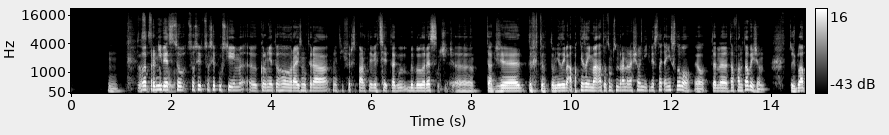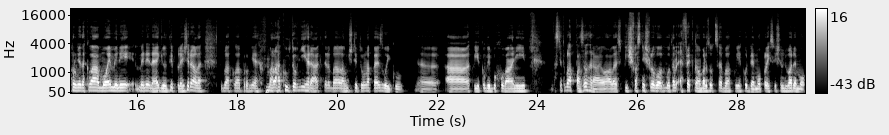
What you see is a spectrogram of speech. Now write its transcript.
Hmm. Ale první věc, co, co, si, co si pustím, eh, kromě toho Horizonu, teda kromě té first party věci, tak by byl res. Určitě. Uh, takže to, to, to, mě zajímá. A pak mě zajímá, a to tom jsem teda nenašel nikde snad ani slovo, jo, ten, ta Fantavision, což byla pro mě taková moje mini, mini ne guilty pleasure, ale to byla taková pro mě malá kultovní hra, která byla launch titul na PS2 uh, a takový jako vybuchování vlastně to byla puzzle hra, jo, ale spíš vlastně šlo o, o ten efekt na obrazovce, byl takový jako demo, PlayStation 2 demo.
